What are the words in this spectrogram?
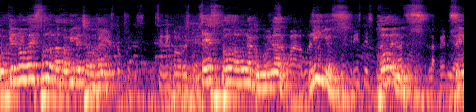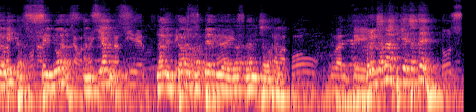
porque no es solo la familia Chabajay, esto pues es toda una comunidad, niños, jóvenes, de señoritas, señoras, ancianos, lamentamos la pérdida de Da- Dani Chabajay. Durante dos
